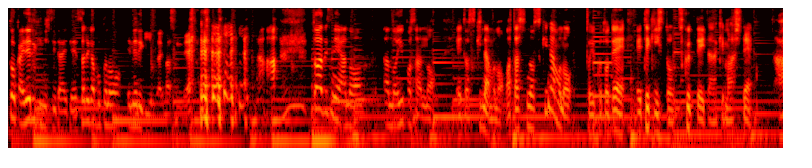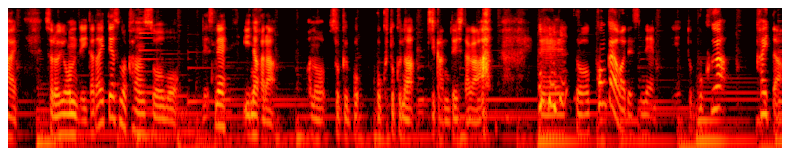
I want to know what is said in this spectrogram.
どうかエネルギーにしていただいて、それが僕のエネルギーになりますんで。とはですね、あの、あのゆぽさんの、えー、と好きなもの、私の好きなものということで、えテキストを作っていただきまして、はい、それを読んでいただいて、その感想をですね、言いながら、あの、すごくぼ独特な時間でしたが、えー、と今回はですね、えー、と僕が書いた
